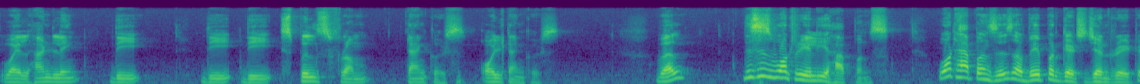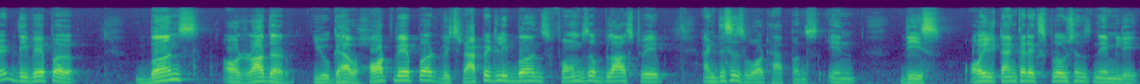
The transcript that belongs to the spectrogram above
while handling the, the, the spills from tankers, oil tankers. Well, this is what really happens. What happens is a vapor gets generated, the vapor burns or rather you have hot vapor which rapidly burns, forms a blast wave and this is what happens in these oil tanker explosions namely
